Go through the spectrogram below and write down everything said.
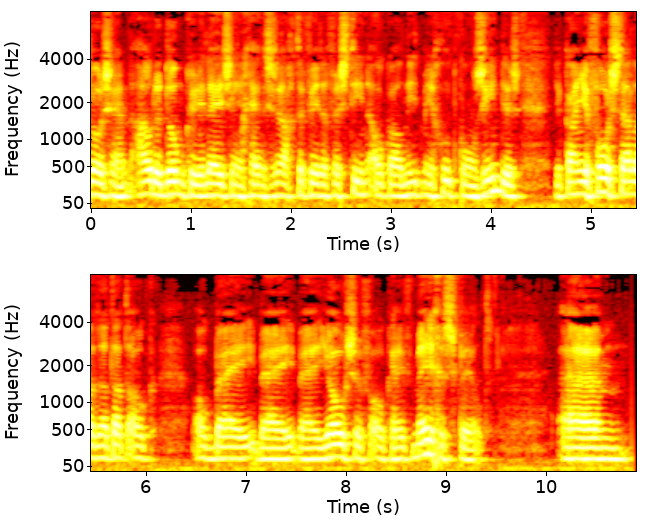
door zijn ouderdom, kun je lezen in Genesis 48, vers 10, ook al niet meer goed kon zien. Dus je kan je voorstellen dat dat ook, ook bij, bij, bij Jozef ook heeft meegespeeld. Um,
